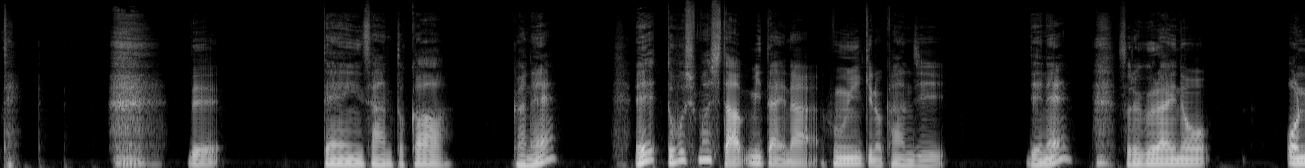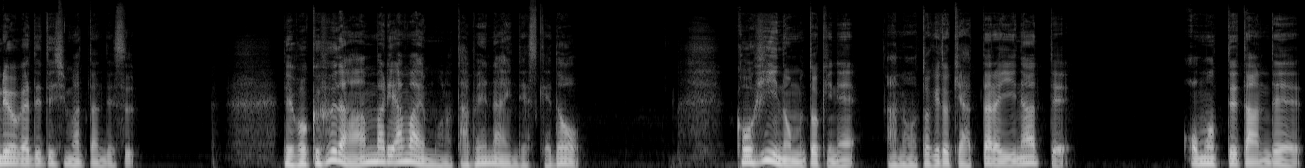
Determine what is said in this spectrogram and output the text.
てで、店員さんとかがね、え、どうしました？みたいな雰囲気の感じでね、それぐらいの音量が出てしまったんです。で、僕普段あんまり甘いもの食べないんですけど、コーヒー飲むときね、あの、時々あったらいいなって思ってたんで、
